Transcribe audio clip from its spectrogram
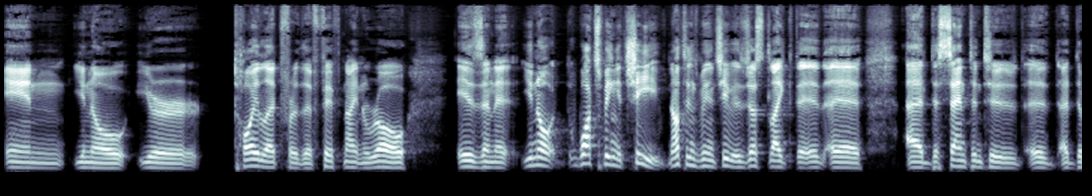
in you know your toilet for the fifth night in a row isn't it you know what's being achieved nothing's being achieved it's just like the uh, a descent into a, a de-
